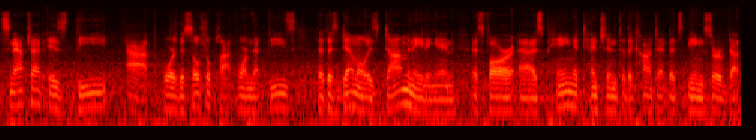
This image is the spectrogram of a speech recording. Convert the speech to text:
Snapchat is the app or the social platform that these that this demo is dominating in as far as paying attention to the content that's being served up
